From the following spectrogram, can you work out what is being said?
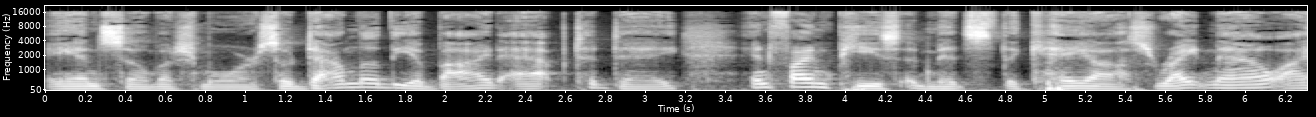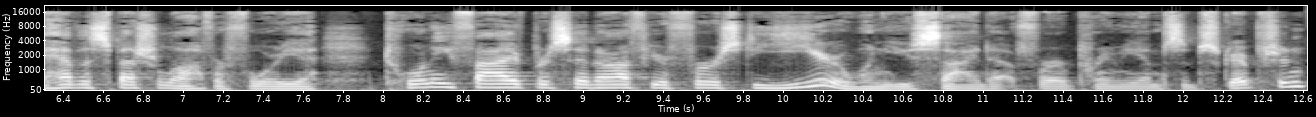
and so much more. So, download the Abide app today and find peace amidst the chaos. Right now, I have a special offer for you 25% off your first year when you sign up for a premium subscription,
